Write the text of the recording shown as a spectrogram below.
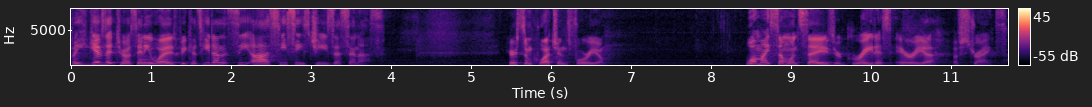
But He gives it to us anyways because He doesn't see us, He sees Jesus in us. Here's some questions for you. What might someone say is your greatest area of strength?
